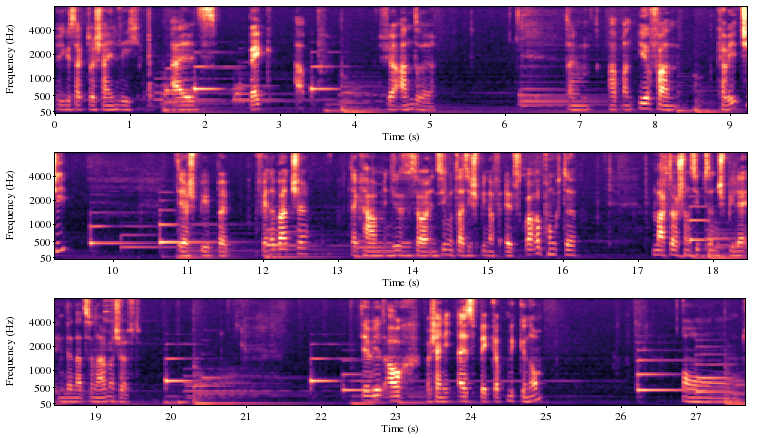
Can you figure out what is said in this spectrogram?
wie gesagt, wahrscheinlich als Backup für andere. Dann hat man Irfan Kaveci, der spielt bei Fenerbahce. Der kam in dieser Saison in 37 Spielen auf 11 Scorerpunkte, macht auch schon 17 Spiele in der Nationalmannschaft. Der wird auch wahrscheinlich als Backup mitgenommen. Und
